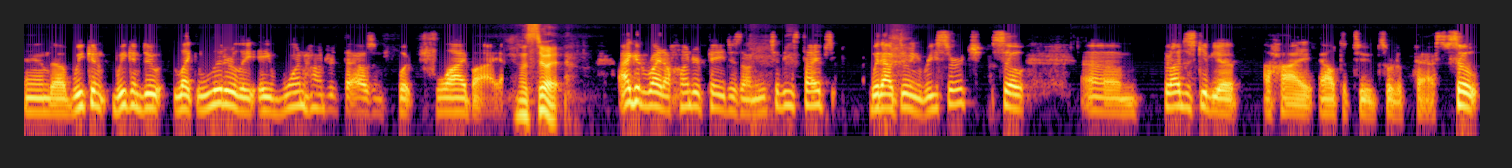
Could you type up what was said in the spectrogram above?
and uh, we can we can do like literally a one hundred thousand foot flyby. Let's do it. I could write hundred pages on each of these types without doing research. So, um, but I'll just give you a, a high altitude sort of pass. So,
